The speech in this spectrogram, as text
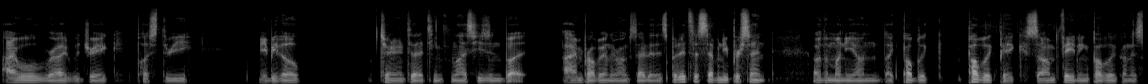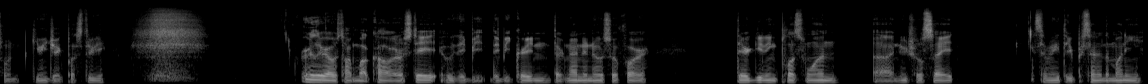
I will ride with Drake plus three. Maybe they'll turn into that team from last season, but I'm probably on the wrong side of this. But it's a seventy percent of the money on like public public pick, so I'm fading public on this one. Give me Drake plus three. Earlier I was talking about Colorado State, who they beat they beat Creighton. They're nine to zero so far. They're getting plus one uh, neutral site, seventy three percent of the money.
